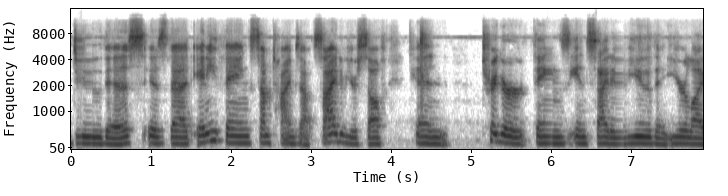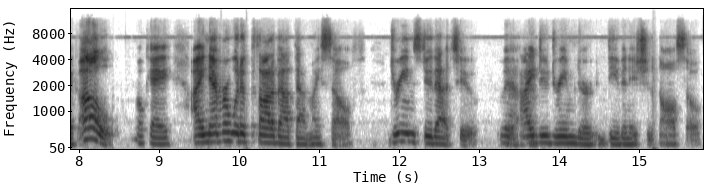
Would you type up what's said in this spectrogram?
do this is that anything sometimes outside of yourself can trigger things inside of you that you're like oh Okay. I never would have thought about that myself. Dreams do that too. Yeah. I do dream divination also.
